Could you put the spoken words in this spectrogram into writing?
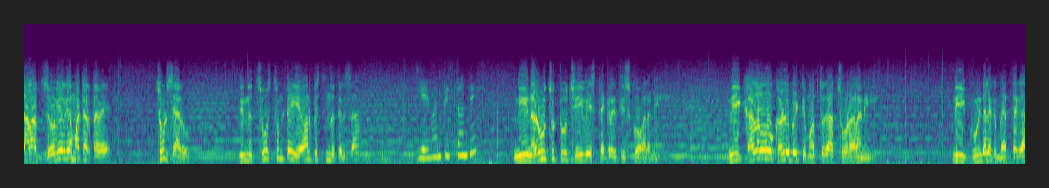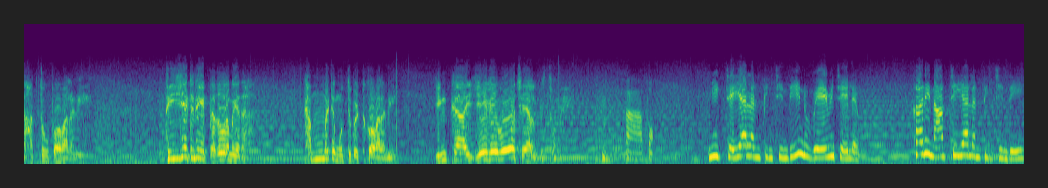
చాలా జోవియల్గా మాట్లాడతావే. చూడు శారు నిన్ను చూస్తుంటే ఏమనిపిస్తుందో తెలుసా? ఏమనిపిస్తోంది? నీ నడుము చుట్టూ చేయి వేసి దగ్గరికి తీసుకోవాలని నీ కళ్ళల్లో కళ్ళు పెట్టి మత్తుగా చూడాలని నీ గుండెలకు మెత్తగా హత్తుకుపోవాలని తీయటి నీ పెదవుల మీద కమ్మటి ముద్దు పెట్టుకోవాలని ఇంకా ఏవేవో చేయాలనిపిస్తుంది. పాపం. నీకు చెయ్యాలనిపించింది నువ్వేమి చేయలేవు. కానీ నాకు చెయ్యాలనిపించింది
